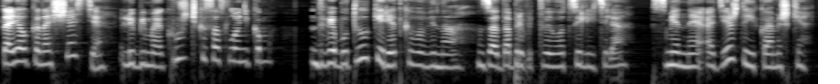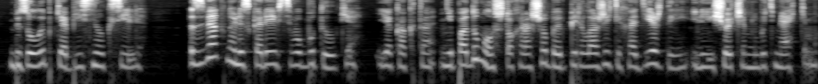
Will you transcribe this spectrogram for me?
«Тарелка на счастье? Любимая кружечка со слоником?» «Две бутылки редкого вина, задабривать твоего целителя. Сменные одежды и камешки», — без улыбки объяснил Ксиль. Звякнули, скорее всего, бутылки. Я как-то не подумал, что хорошо бы переложить их одеждой или еще чем-нибудь мягким.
